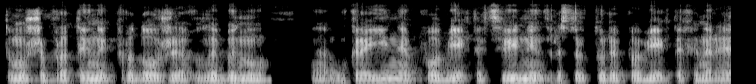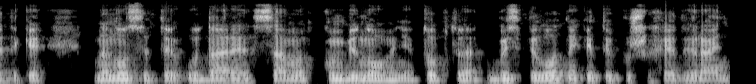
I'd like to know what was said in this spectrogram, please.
тому що противник продовжує в глибину. Е, України по об'єктах цивільної інфраструктури, по об'єктах енергетики наносити удари саме комбіновані, тобто безпілотники типу шахет грань,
